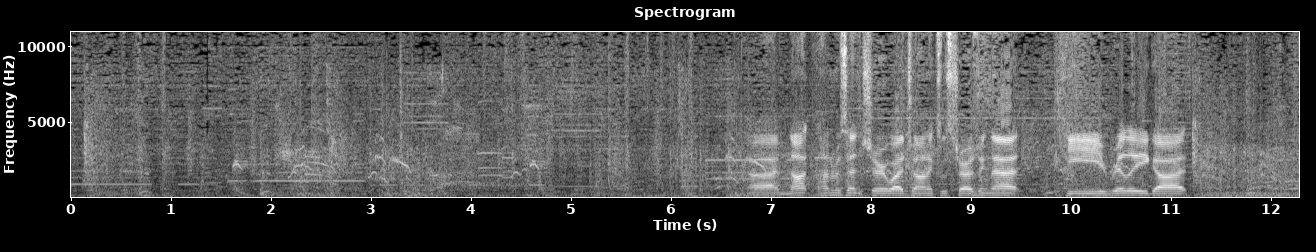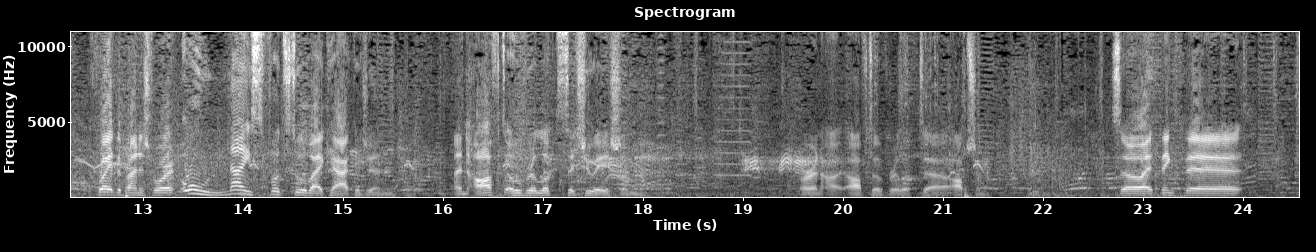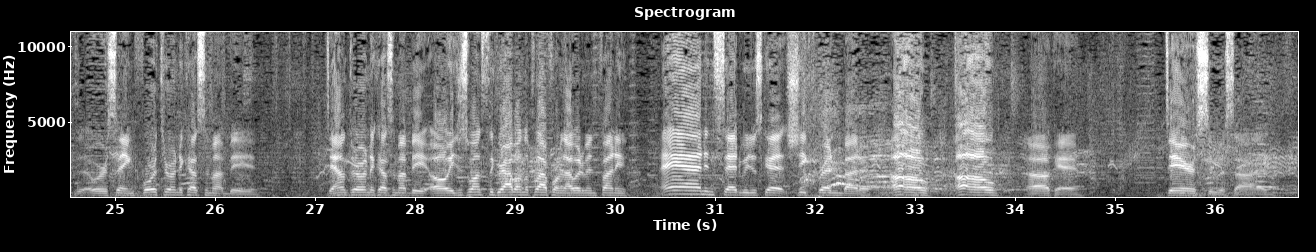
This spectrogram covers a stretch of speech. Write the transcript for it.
I'm not 100% sure why Jonix was charging that. He really got quite the punish for it. Oh, nice footstool by Kakujin. An oft-overlooked situation. Or an uh, oft-overlooked uh, option. So I think that we're saying fourth throw into custom up B. Down throw into custom up B. Oh, he just wants to grab on the platform. That would have been funny. And instead, we just get Sheik bread and butter. Uh-oh. Uh-oh. Okay. Dare suicide.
